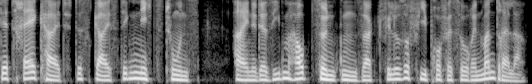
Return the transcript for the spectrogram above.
der Trägheit, des geistigen Nichtstuns, eine der sieben Hauptsünden, sagt Philosophieprofessorin Mandrella.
